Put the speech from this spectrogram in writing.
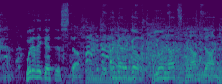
Where do they get this stuff? I gotta go. You're nuts, and I'm done.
